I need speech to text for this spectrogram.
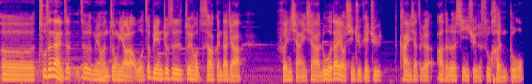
呃，出生在哪这这没有很重要了。我这边就是最后只是要跟大家分享一下，如果大家有兴趣，可以去看一下这个阿德勒心理学的书，很多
